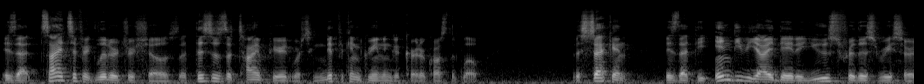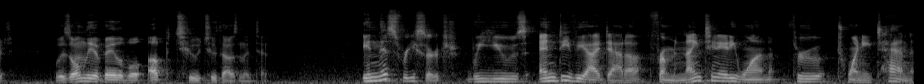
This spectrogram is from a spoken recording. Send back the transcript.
is that scientific literature shows that this is a time period where significant greening occurred across the globe. The second is that the NDVI data used for this research was only available up to 2010. In this research, we use NDVI data from 1981 through 2010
